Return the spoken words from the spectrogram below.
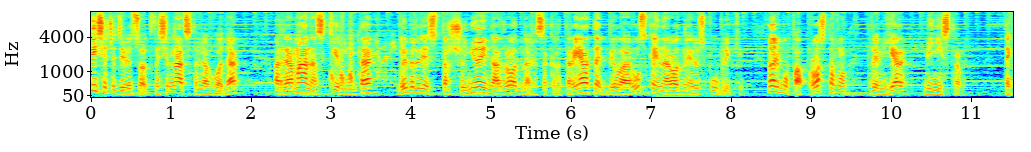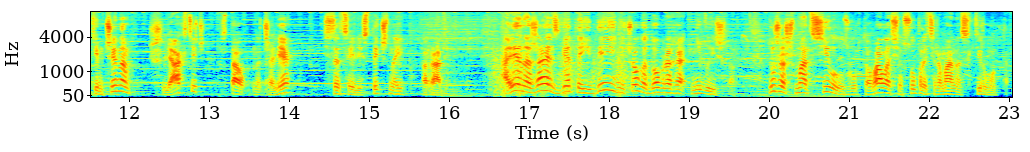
1918 года Рамана Скірмунта выбралі старшынёй народнага сакратарыята Беларускай народнай рэспублікі, ну альбо па-простаму прэм'ер-міністрам. Такім чынам шляхціч стаў на чале сацыялістычнай рады. Але, на жаль, з гэтай ідэі нічога добрага не выйшла. Дужа шмат сілаў згуртавалася супраць рамана Скірмунта.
